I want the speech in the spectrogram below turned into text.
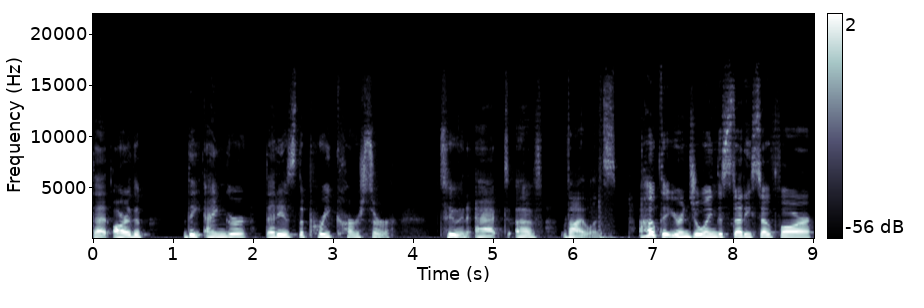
that are the, the anger that is the precursor to an act of violence. I hope that you're enjoying the study so far.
